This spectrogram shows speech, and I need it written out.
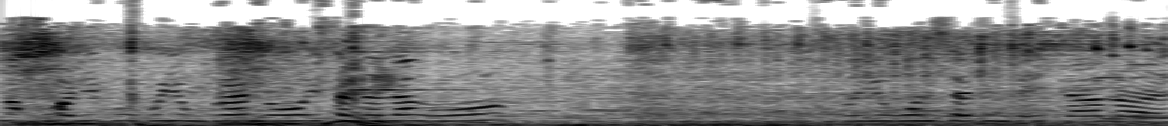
nakuha ni Bubo yung brand, oh. Isa na lang, oh. So, yung $178.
